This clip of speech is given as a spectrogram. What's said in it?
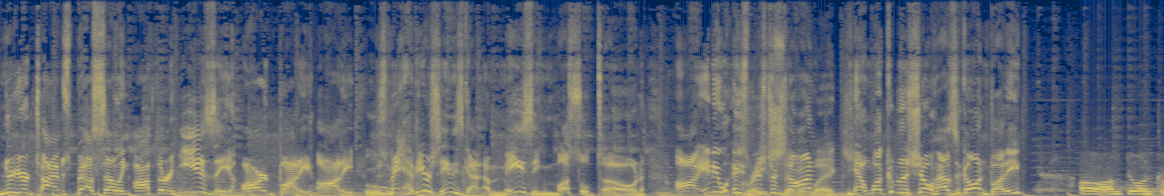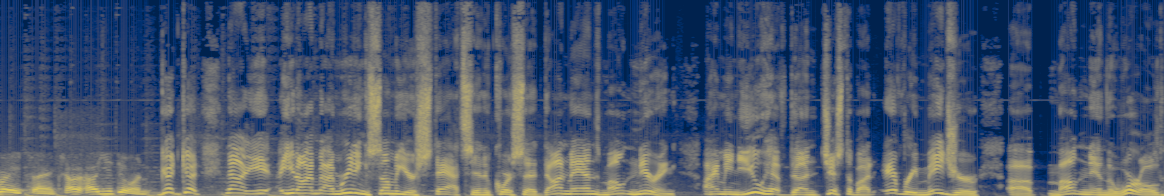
New York Times best-selling author. He is a hard body hottie. This man, have you ever seen? He's got amazing muscle tone. Uh, anyways, Great Mr. set of Don. legs. Yeah, welcome to the show. How's it going, buddy? Oh, I'm doing great, thanks. How how you doing? Good, good. Now, you know, I'm, I'm reading some of your stats, and of course, uh, Don Mann's mountaineering. I mean, you have done just about every major uh, mountain in the world,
